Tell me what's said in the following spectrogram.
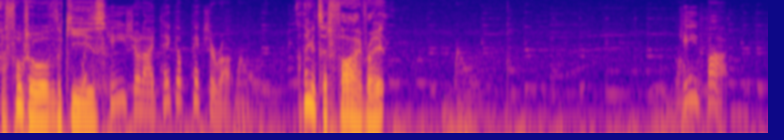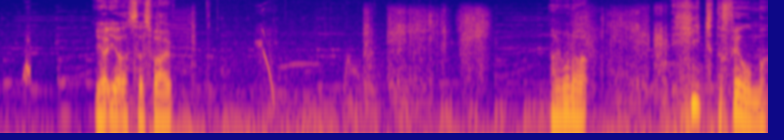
a photo of the keys. Which key should I take a picture of? I think it's at five, right? Key 5. Yeah, yeah, that says five. I wanna heat the film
